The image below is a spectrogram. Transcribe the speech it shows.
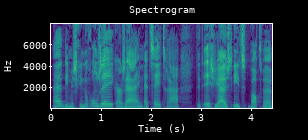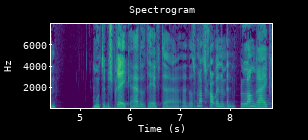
uh, die misschien nog onzeker zijn, et cetera. Dit is juist iets wat we moeten bespreken. Hè. Dat, heeft, dat is een, een belangrijk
